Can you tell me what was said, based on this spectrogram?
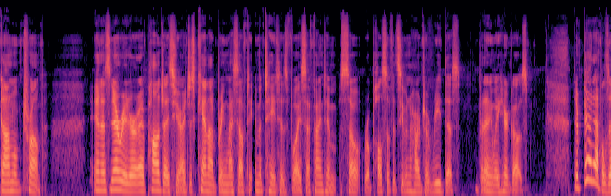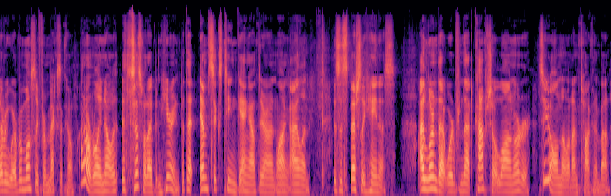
Donald Trump. And as narrator, I apologize here. I just cannot bring myself to imitate his voice. I find him so repulsive, it's even hard to read this. But anyway, here goes. There are bad apples everywhere, but mostly from Mexico. I don't really know. It's just what I've been hearing. But that M16 gang out there on Long Island is especially heinous. I learned that word from that cop show, Law and Order, so you all know what I'm talking about.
